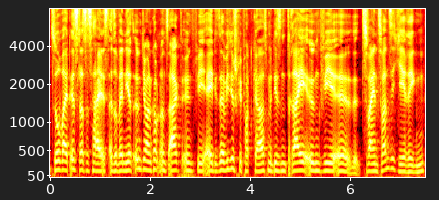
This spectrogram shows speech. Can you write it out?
so weit ist, dass es heißt, also wenn jetzt irgendjemand kommt und sagt irgendwie, ey, dieser Videospiel Podcast mit diesen drei irgendwie äh, 22-jährigen,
